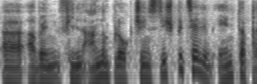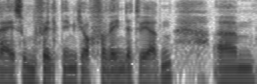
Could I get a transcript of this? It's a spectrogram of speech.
äh, aber in vielen anderen Blockchains, die speziell im Enterprise-Umfeld nämlich auch verwendet werden, ähm,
